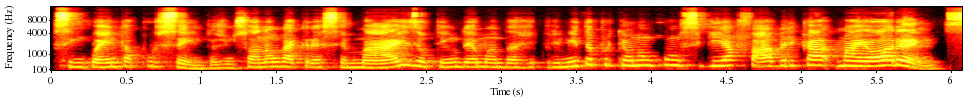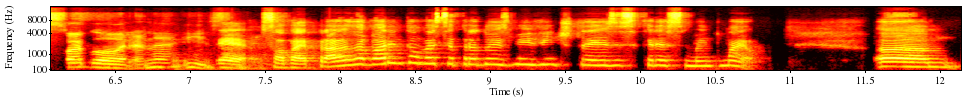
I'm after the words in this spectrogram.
50%. A gente só não vai crescer mais, eu tenho demanda reprimida porque eu não consegui a fábrica maior antes. Agora, né? Isso. É, só vai para agora, então vai ser para 2023 esse crescimento maior. Um,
